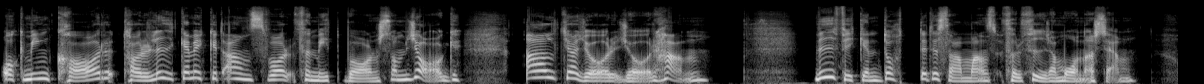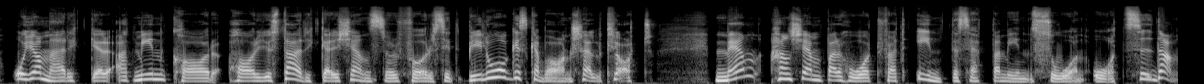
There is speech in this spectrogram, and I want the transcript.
och min kar tar lika mycket ansvar för mitt barn som jag. Allt jag gör, gör han. Vi fick en dotter tillsammans för fyra månader sedan och jag märker att min kar har ju starkare känslor för sitt biologiska barn, självklart. Men han kämpar hårt för att inte sätta min son åt sidan.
